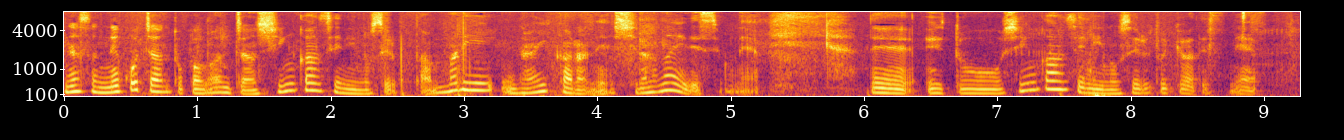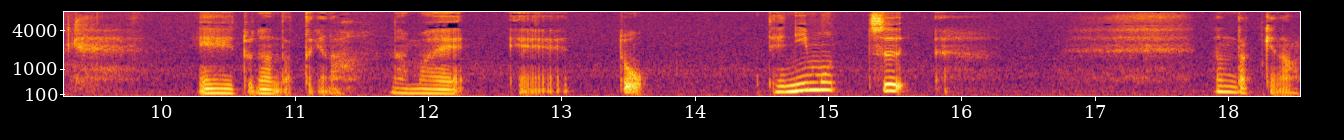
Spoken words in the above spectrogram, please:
皆さん猫ちゃんとかワンちゃん新幹線に乗せることあんまりないからね知らないですよね。でえっ、ー、と新幹線に乗せる時はですねえっ、ー、と何だったっけな名前えっ、ー、と手荷物なんだっけな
